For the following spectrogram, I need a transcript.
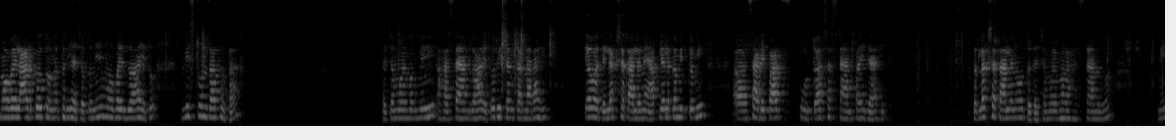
मोबाईल अडकवतो ना तर ह्याच्यातूनही मोबाईल जो आहे तो निसटून जात होता. त्याच्यामुळे मग मी हा स्टँड जो आहे तो रिटर्न करणार आहे. तेव्हा ते लक्षात आलं नाही. आपल्याला कमीत कमी साडेपाच फूट असा स्टँड पाहिजे आहे. तर लक्षात आलं नव्हतं. त्याच्यामुळे मग हा स्टँड जो मी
